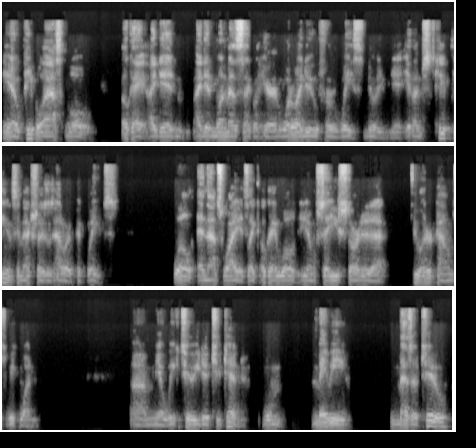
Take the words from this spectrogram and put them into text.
you know people ask well okay i did i did one mesocycle here. What do i do for weights doing if i'm keeping the same exercises how do i pick weights? Well and that's why it's like okay well you know say you started at 200 pounds week one. Um you know week two you did 210 well maybe meso two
